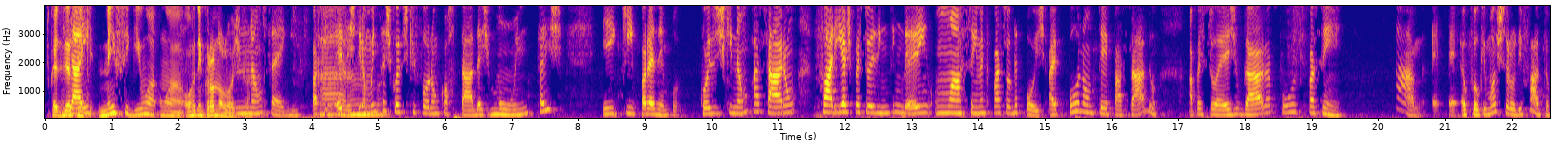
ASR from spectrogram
Tu quer dizer E assim aí- que nem seguiu uma, uma ordem cronológica? Não segue. Tipo assim, Caramba. existiram muitas coisas que foram cortadas, muitas, e que, por exemplo, coisas que não passaram faria as pessoas entenderem uma cena que passou depois. Aí, por não ter passado, a pessoa é julgada por, tipo assim. Ah, é, é, foi o que mostrou, de fato.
